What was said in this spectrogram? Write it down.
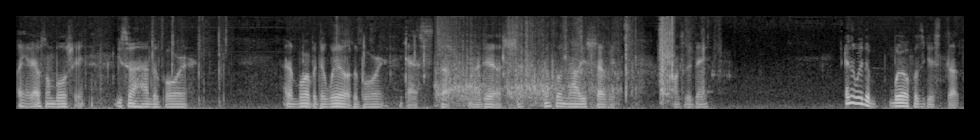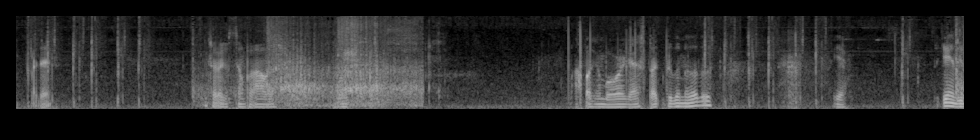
Oh yeah, that was some bullshit. You saw how the board, how the board with the wheel of the board got stuck when I did a. Simple knowledge it onto the thing. And the way the wheel was get stuck like that. Try like a simple hour. My fucking board got stuck through the middle of the. Yeah. The game need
